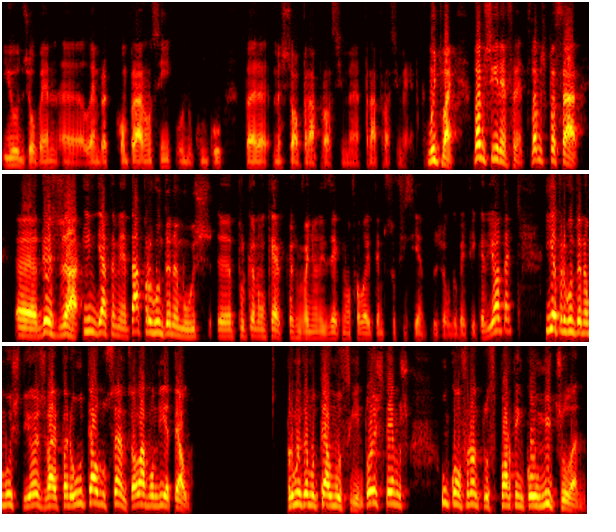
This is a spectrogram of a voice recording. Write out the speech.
E o Joe Ben uh, lembra que compraram sim o Nukunku para, mas só para a, próxima, para a próxima época. Muito bem, vamos seguir em frente. Vamos passar, uh, desde já, imediatamente à pergunta na MUS, uh, porque eu não quero que depois me venham dizer que não falei tempo suficiente do jogo do Benfica de ontem. E a pergunta na MUS de hoje vai para o Telmo Santos. Olá, bom dia, Telmo. Pergunta-me o Telmo o seguinte. Hoje temos o confronto do Sporting com o Midtjylland.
